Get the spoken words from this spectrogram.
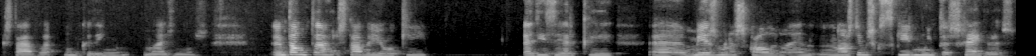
que estava um bocadinho mais longe. Então tá, estava eu aqui a dizer que uh, mesmo na escola, é? nós temos que seguir muitas regras,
